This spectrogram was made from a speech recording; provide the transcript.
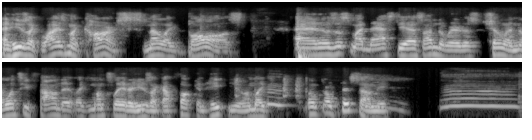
And he was like, "Why does my car smell like balls?" And it was just my nasty ass underwear just chilling. And once he found it, like months later, he was like, "I fucking hate you." I'm like, "Don't throw piss on me."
